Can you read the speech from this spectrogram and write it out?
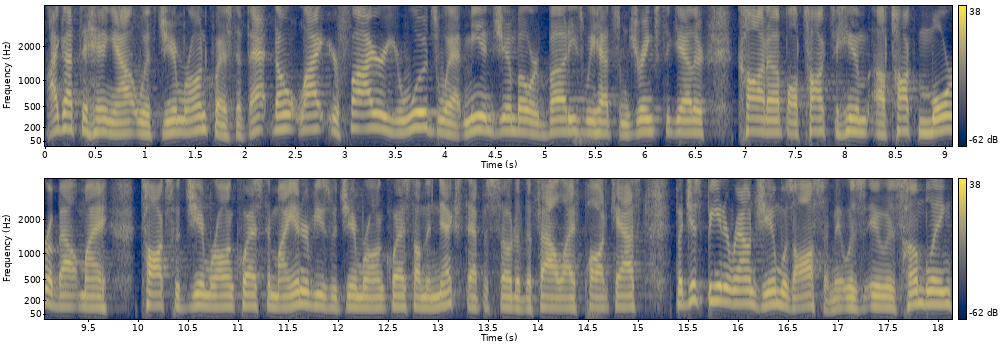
I got to hang out with Jim Ronquest if that don't light your fire your wood's wet. Me and Jimbo are buddies. We had some drinks together caught up. I'll talk to him. I'll talk more about my talks with Jim Ronquest and my interviews with Jim Ronquest on the next episode of the Fowl Life podcast. But just being around Jim was awesome. It was it was humbling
